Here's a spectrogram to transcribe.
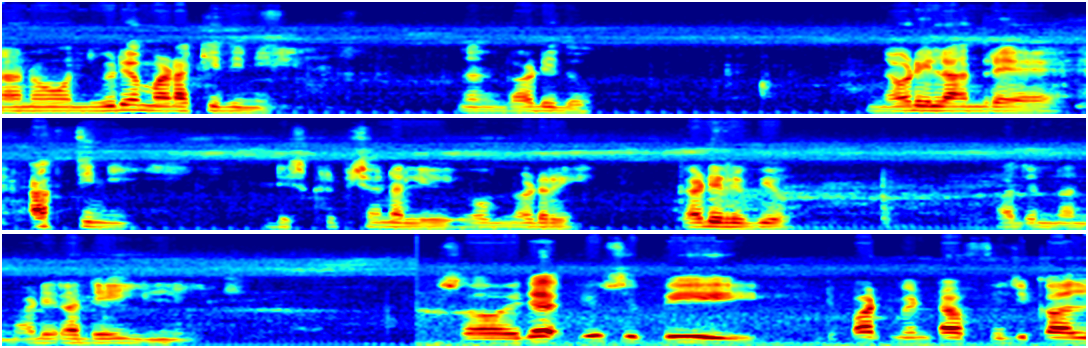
ನಾನು ಒಂದು ವಿಡಿಯೋ ಮಾಡಾಕಿದ್ದೀನಿ. ನನ್ನ ಗಾಡಿದು. ನೋಡಿಲ್ಲ ಅಂದರೆ ಹಾಕ್ತೀನಿ. ಡಿಸ್ಕ್ರಿಪ್ಷನಲ್ಲಿ ಹೋಗಿ ನೋಡ್ರಿ. ಗಾಡಿ ರಿವ್ಯೂ ಅದನ್ನು ನಾನು ಮಾಡಿರೋದೇ ಇಲ್ಲಿ. ಸೊ ಇದೆ U C P department of physical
